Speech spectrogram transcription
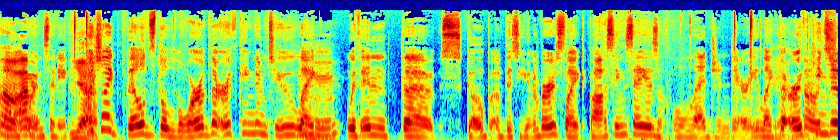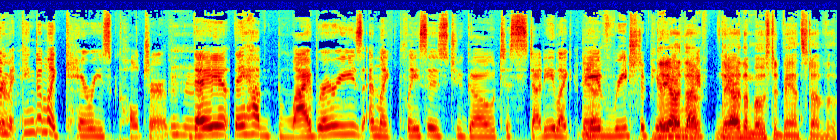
Oh, an I'm- city. Yeah. Which like builds the lore of the Earth Kingdom too. Like Mm-hmm. within the scope of this universe, like Ba Sing Se is legendary. Like the Earth Oh, Kingdom. Kingdom like carries culture. Mm-hmm. They they have libraries and like places to go to study. Like they've reached a period they are of the life. they yeah. are the most advanced of the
